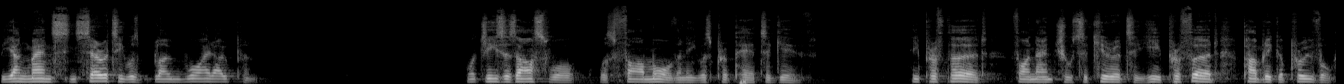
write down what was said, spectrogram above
The young man's sincerity was blown wide open. What Jesus asked for was far more than he was prepared to give. He preferred financial security. He preferred public approval.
